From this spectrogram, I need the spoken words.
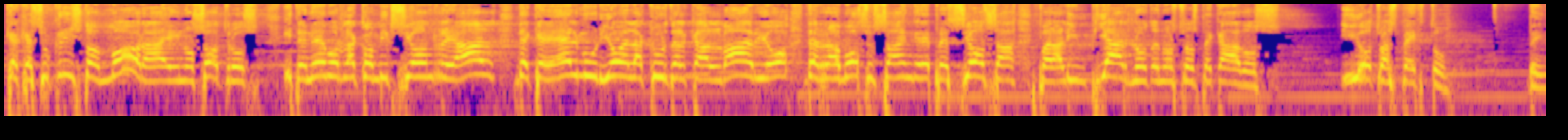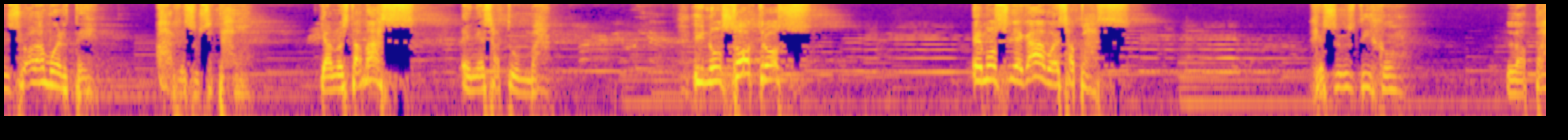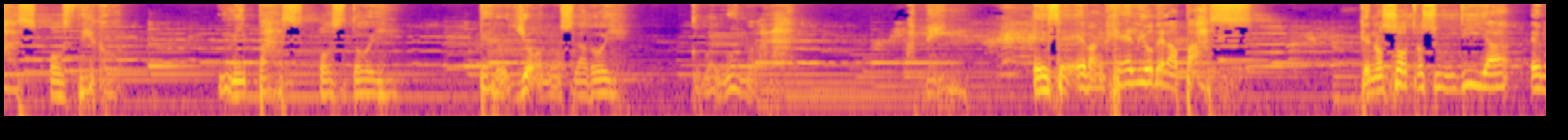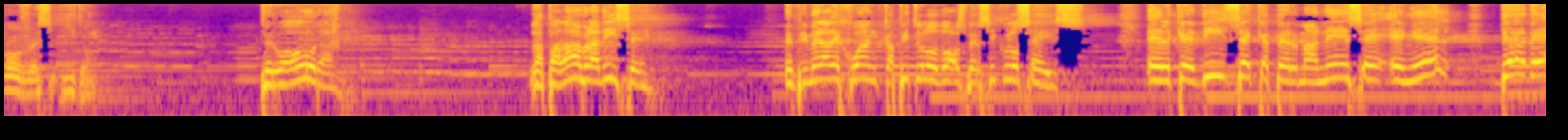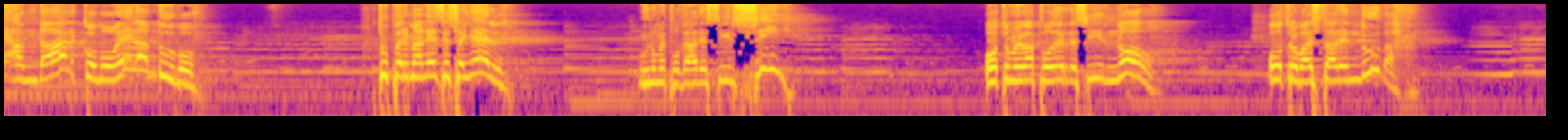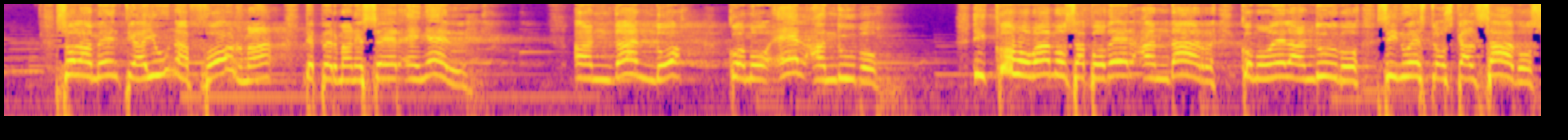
que Jesucristo mora en nosotros y tenemos la convicción real de que Él murió en la cruz del Calvario, derramó su sangre preciosa para limpiarnos de nuestros pecados. Y otro aspecto, venció a la muerte, ha resucitado. Ya no está más en esa tumba. Y nosotros hemos llegado a esa paz. Jesús dijo, la paz os dejo, mi paz os doy, pero yo nos la doy como el mundo la da. Amén. Ese evangelio de la paz que nosotros un día hemos recibido. Pero ahora la palabra dice en Primera de Juan capítulo 2 versículo 6 el que dice que permanece en Él debe andar como Él anduvo. Tú permaneces en Él. Uno me podrá decir sí. Otro me va a poder decir no. Otro va a estar en duda. Solamente hay una forma de permanecer en Él. Andando como Él anduvo. ¿Y cómo vamos a poder andar como Él anduvo si nuestros calzados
